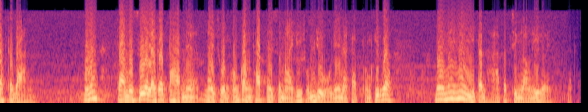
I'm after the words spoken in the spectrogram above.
รัฐบาลเพราะฉะนั้นการจะซื้ออะไรก็ตามเนี่ยในส่วนของกองทัพในสมัยที่ผมอยู่เนี่ยนะครับ ผมคิดว่าไม่ไม่ไม่มีปัญหากับสิ่งเหล่านี้เลยนะครับ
